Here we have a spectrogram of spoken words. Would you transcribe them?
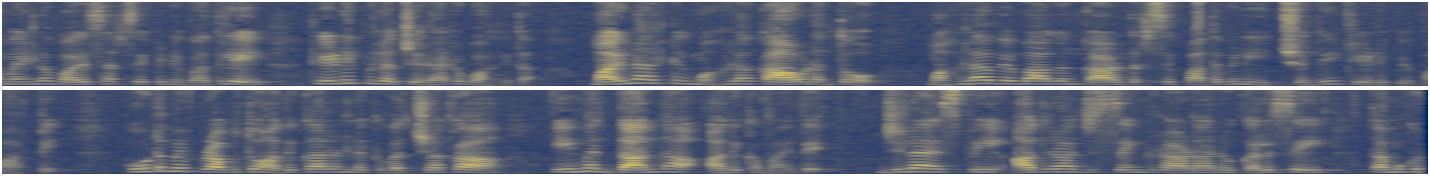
సమయంలో వైఎస్ఆర్సీపీని వదిలి టీడీపీలో చేరారు వాహిదా. మైనారిటీ మహిళ కావడంతో మహిళా విభాగం కార్యదర్శి పదవిని ఇచ్చింది టీడీపీ పార్టీ. కూటమి ప్రభుత్వం అధికారంలోకి వచ్చాక ఈమె దందా అధికమైంది. జిల్లా ఎస్పీ అదిరాజ్ సింగ్ రాడాను కలిసి తమకు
